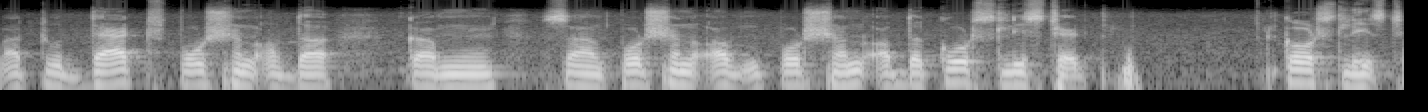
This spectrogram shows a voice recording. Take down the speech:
uh, to that portion of the um, portion of portion of the course listed course list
